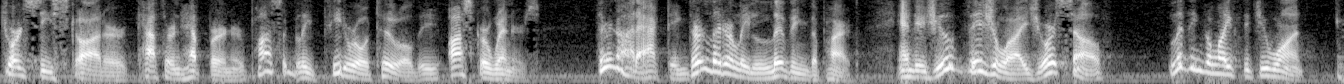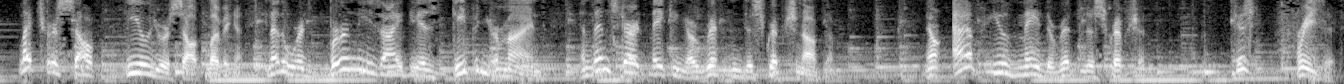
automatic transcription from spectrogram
George C. Scott or Katharine Hepburn or possibly Peter O'Toole, the Oscar winners, they're not acting, they're literally living the part. And as you visualize yourself living the life that you want, let yourself feel yourself living it. In other words, burn these ideas deep in your mind and then start making a written description of them. Now, after you've made the written description, just freeze it.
